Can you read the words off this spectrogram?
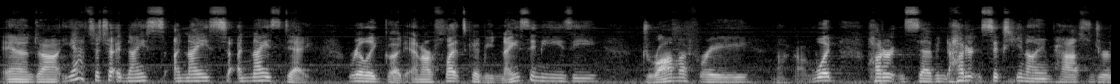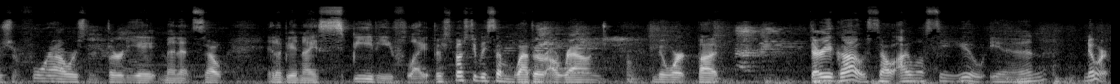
and uh, yeah, such a nice, a nice, a nice day, really good. And our flight's gonna be nice and easy, drama free. Knock on wood. 107, 169 passengers, four hours and 38 minutes. So it'll be a nice speedy flight. There's supposed to be some weather around Newark, but there you go. So I will see you in Newark.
